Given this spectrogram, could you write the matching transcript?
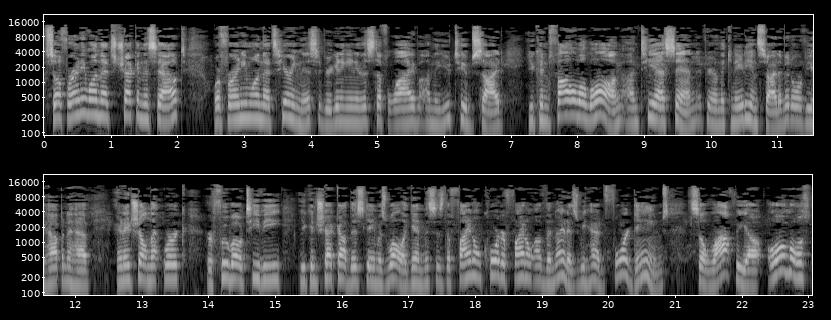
So for anyone that's checking this out, or for anyone that's hearing this, if you're getting any of this stuff live on the YouTube side, you can follow along on TSN if you're on the Canadian side of it, or if you happen to have NHL Network or Fubo TV, you can check out this game as well. Again, this is the final quarterfinal of the night as we had four games. So Latvia almost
